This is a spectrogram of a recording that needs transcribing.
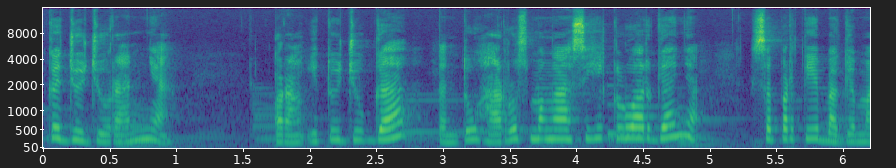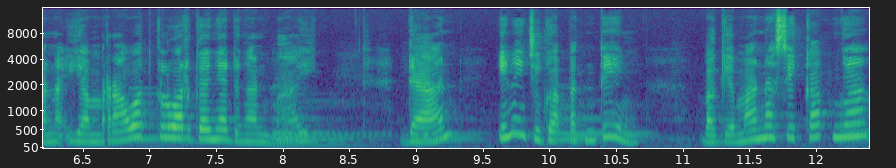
kejujurannya. Orang itu juga tentu harus mengasihi keluarganya, seperti bagaimana ia merawat keluarganya dengan baik. Dan ini juga penting, bagaimana sikapnya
